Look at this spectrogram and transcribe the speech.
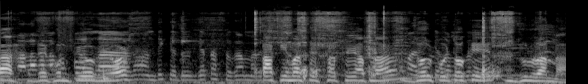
বাহ দেখুন প্রিয় ভিউয়ার্স টাকি মাছের সাথে আপনার জল পৈতকের জুল রান্না।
